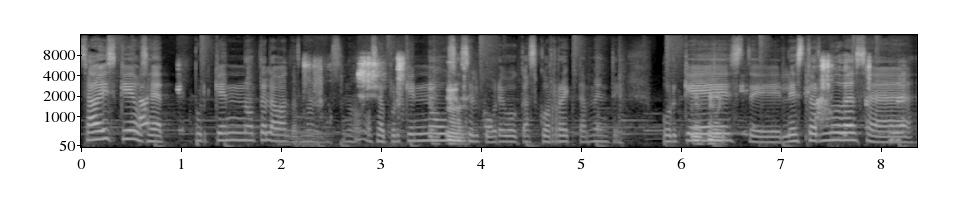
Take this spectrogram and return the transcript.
¿sabes qué? O sea, ¿por qué no te lavas las manos? ¿no? O sea, ¿por qué no usas el cubrebocas correctamente? ¿Por qué este, le estornudas a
